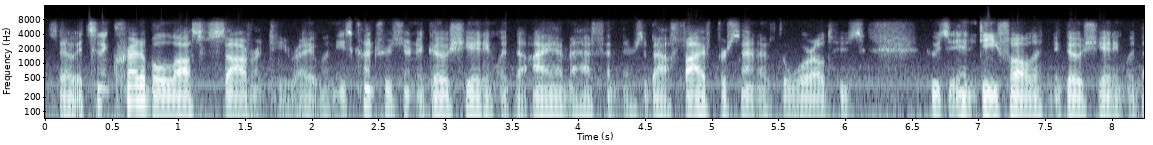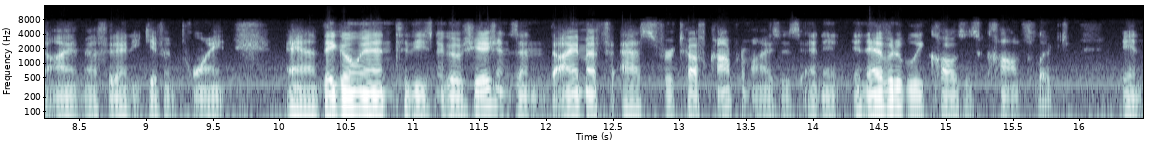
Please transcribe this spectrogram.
So it's an incredible loss of sovereignty, right? When these countries are negotiating with the IMF, and there's about five percent of the world who's who's in default and negotiating with the IMF at any given point, and they go into these negotiations, and the IMF asks for tough compromises, and it inevitably causes conflict in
